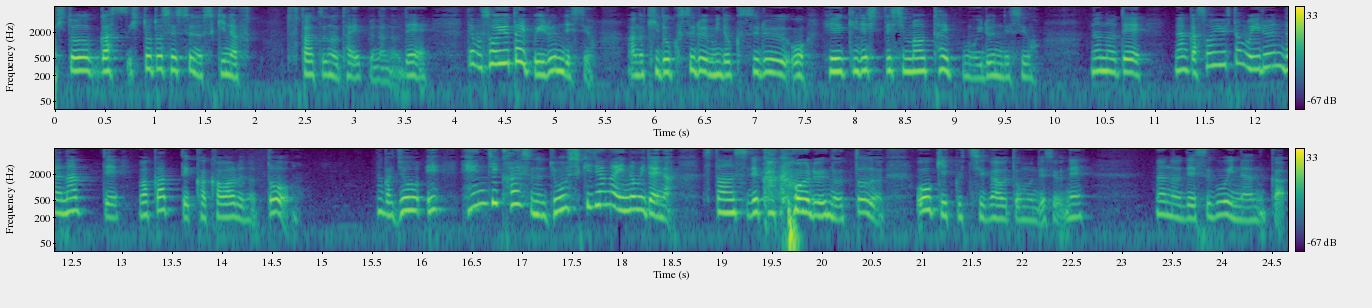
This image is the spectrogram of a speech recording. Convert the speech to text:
人が人と接するの好きな2つのタイプなので。でもそういうタイプいるんですよ。あの既読する未読するを平気でしてしまうタイプもいるんですよ。なのでなんかそういう人もいるんだなって分かって関わるのとなんかじょえ返事返すの常識じゃないのみたいなスタンスで関わるのと大きく違うと思うんですよね。なのですごいなんか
